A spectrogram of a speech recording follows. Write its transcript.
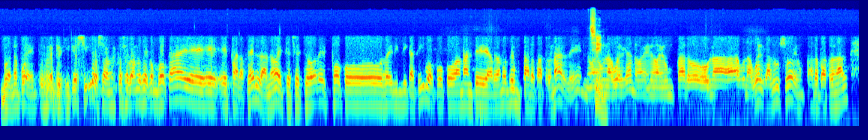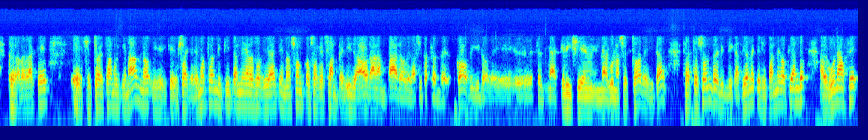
Bueno, pues en principio sí, o sea, las cosas cuando se convoca es, para hacerla, ¿no? Este sector es poco reivindicativo, poco amante, hablamos de un paro patronal, ¿eh? No es una huelga, no es, no es un paro, una, una huelga al uso, es un paro patronal, pero la verdad que el sector está muy quemado, ¿no? Y que, o sea, queremos transmitir también a la sociedad que no son cosas que se han pedido ahora al amparo de la situación del COVID o de, de crisis en, algunos sectores y tal. O sea, estas son reivindicaciones que se están negociando, algunas hace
